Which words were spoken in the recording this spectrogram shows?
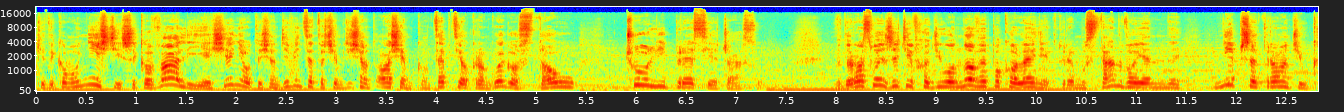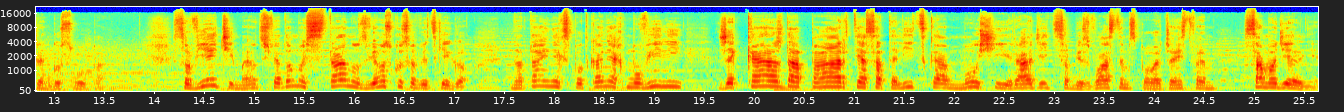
Kiedy komuniści szykowali jesienią 1988 koncepcję okrągłego stołu, czuli presję czasu. W dorosłe życie wchodziło nowe pokolenie, któremu stan wojenny nie przetrącił kręgosłupa. Sowieci, mając świadomość stanu Związku Sowieckiego, na tajnych spotkaniach mówili, że każda partia satelicka musi radzić sobie z własnym społeczeństwem samodzielnie.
